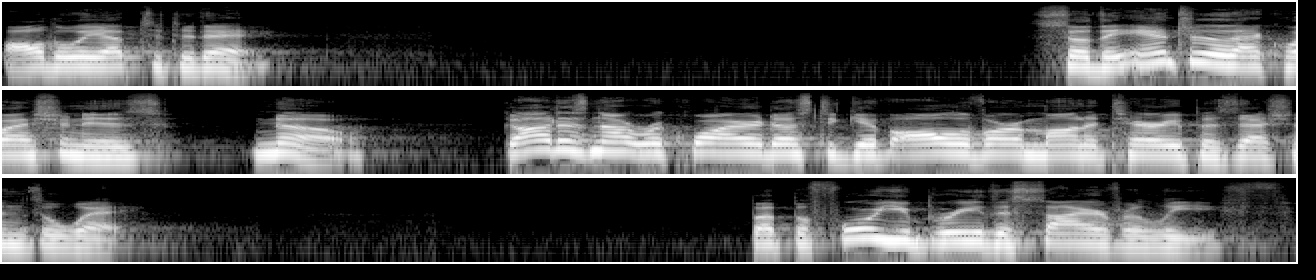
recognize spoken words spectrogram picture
all the way up to today. So the answer to that question is no. God has not required us to give all of our monetary possessions away. But before you breathe a sigh of relief,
